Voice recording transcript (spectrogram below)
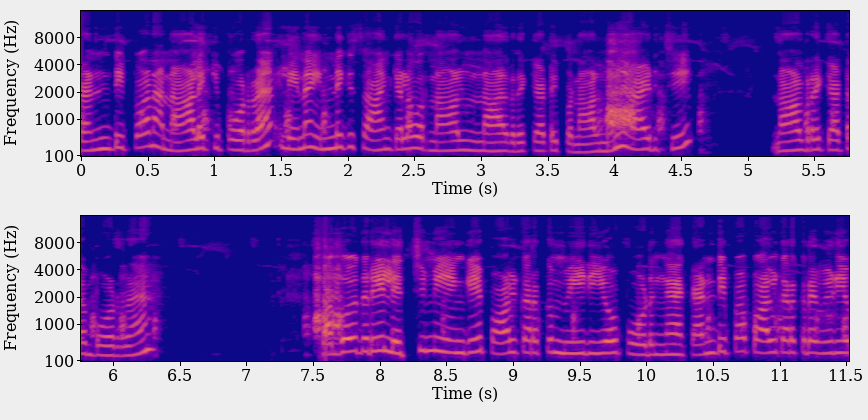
கண்டிப்பாக நான் நாளைக்கு போடுறேன். இல்லைன்னா இன்றைக்கி சாயங்காலம் ஒரு நாலு நாலரைக்காட்டம் இப்போ நாலு மணி ஆயிடுச்சு. நாலரைக்காட்டம் போடுறேன். சகோதரி லட்சுமி எங்கே? பால் கறக்கும் வீடியோ போடுங்க. கண்டிப்பாக பால் கறக்கிற வீடியோ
